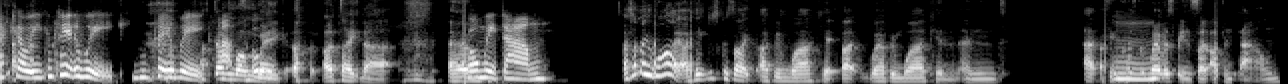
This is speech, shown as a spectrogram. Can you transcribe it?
Okay, well you complete the week. You complete a week. I've done That's one all- week. I'll take that. Um, One week down. I don't know why. I think just because like I've been working, like where I've been working, and I I think because the Mm. weather's been so up and down,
